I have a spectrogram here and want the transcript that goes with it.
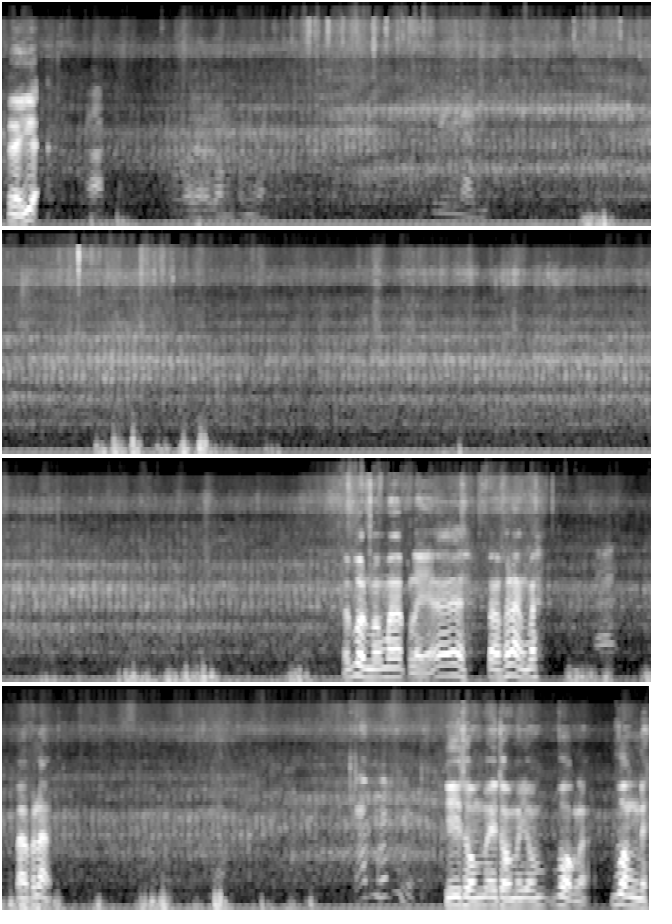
ไปไหนอะ ลองทำงานมีงานอยู่ มันบ่นมากๆเลยเอ้ยปลาฝรั่งปะปลาฝรั่งกลับเม็ดนี่ที่มไอ้ทมไอยมบอกน่ะบ่วงเด้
